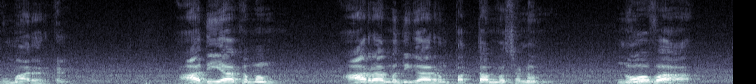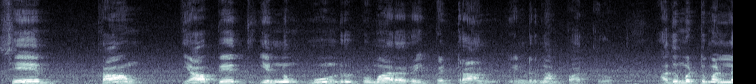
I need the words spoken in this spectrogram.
குமாரர்கள். ஆதியாகமம் ஆறாம் அதிகாரம் பத்தாம் வசனம் நோவா சேம் காம் யாப்பேத் என்னும் மூன்று குமாரரை பெற்றான் என்று நாம் பார்க்கிறோம். அது மட்டுமல்ல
